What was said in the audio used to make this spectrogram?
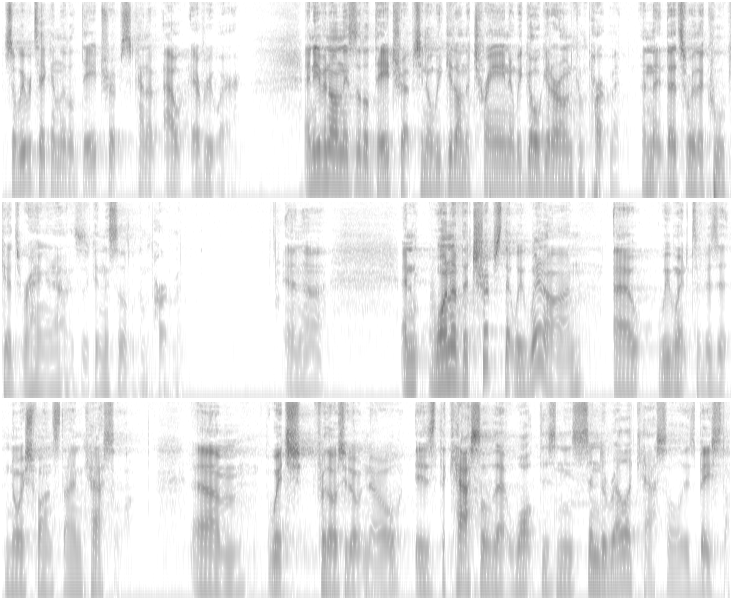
So we were taking little day trips, kind of out everywhere. And even on these little day trips, you know, we get on the train and we go get our own compartment, and th- that's where the cool kids were hanging out. It's like in this little compartment. And, uh, and one of the trips that we went on, uh, we went to visit Neuschwanstein Castle. um, which, for those who don't know, is the castle that Walt Disney's Cinderella Castle is based on.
